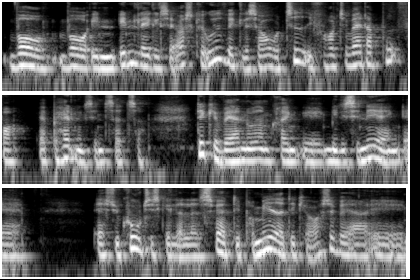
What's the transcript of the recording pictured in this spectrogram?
hvor, hvor en indlæggelse også kan udvikle sig over tid i forhold til, hvad der er brug for af behandlingsindsatser. Det kan være noget omkring øh, medicinering af, af psykotisk eller, eller svært deprimeret. Det kan også være øh,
